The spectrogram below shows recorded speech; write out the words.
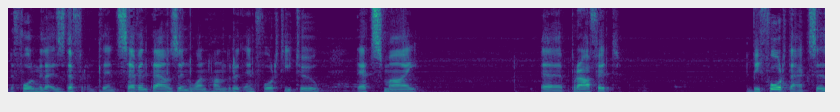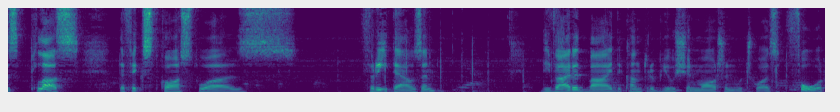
the formula is different. Then 7,142, that's my uh, profit before taxes, plus the fixed cost was 3,000 divided by the contribution margin, which was 4.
